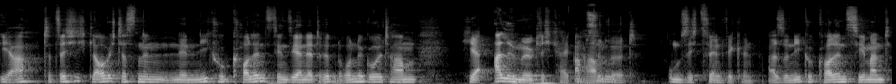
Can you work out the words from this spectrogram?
ja, tatsächlich glaube ich, dass ein, ein Nico Collins, den sie ja in der dritten Runde geholt haben, hier alle Möglichkeiten Absolut. haben wird, um sich zu entwickeln. Also Nico Collins, jemand,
